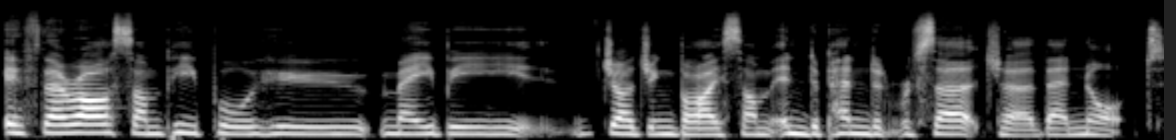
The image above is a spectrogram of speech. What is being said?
if there are some people who may be judging by some independent researcher, they're not.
